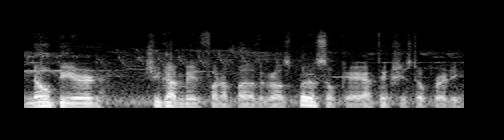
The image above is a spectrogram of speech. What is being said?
no beard. She got made fun of by other girls, but it's okay. I think she's still pretty.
